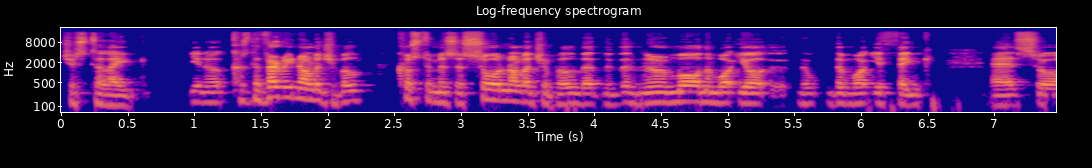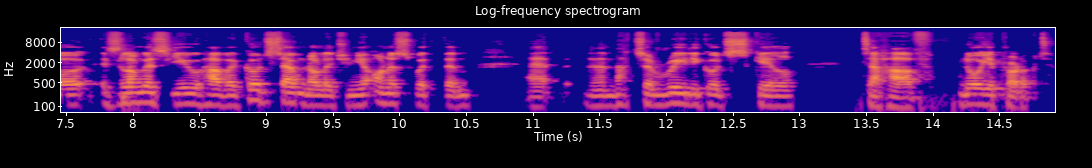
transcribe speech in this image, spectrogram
just to like you know because they're very knowledgeable. Customers are so knowledgeable that they know more than what you're than what you think. Uh, so as long as you have a good sound knowledge and you're honest with them, uh, then that's a really good skill to have. Know your product.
